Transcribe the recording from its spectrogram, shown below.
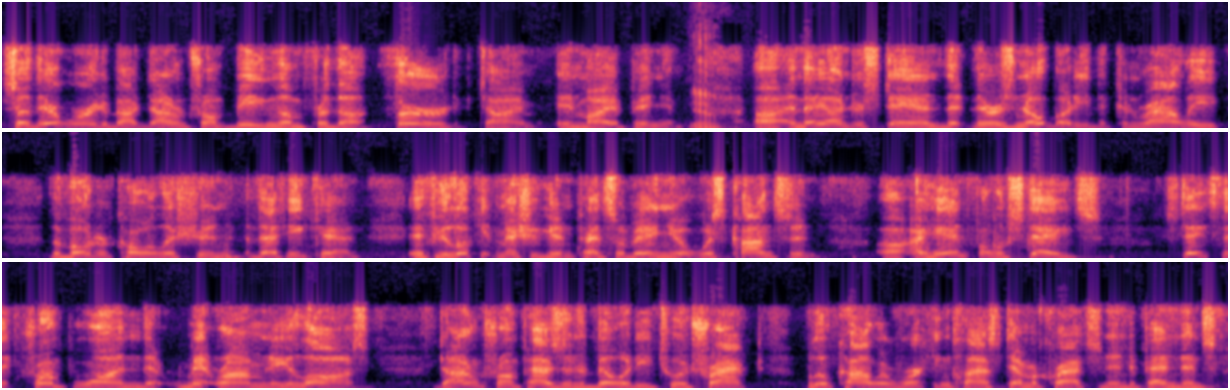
so they're worried about Donald Trump beating them for the third time, in my opinion. Yeah. Uh, and they understand that there is nobody that can rally the voter coalition that he can. If you look at Michigan, Pennsylvania, Wisconsin, uh, a handful of states, states that Trump won, that Mitt Romney lost, Donald Trump has an ability to attract blue collar, working class Democrats and independents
